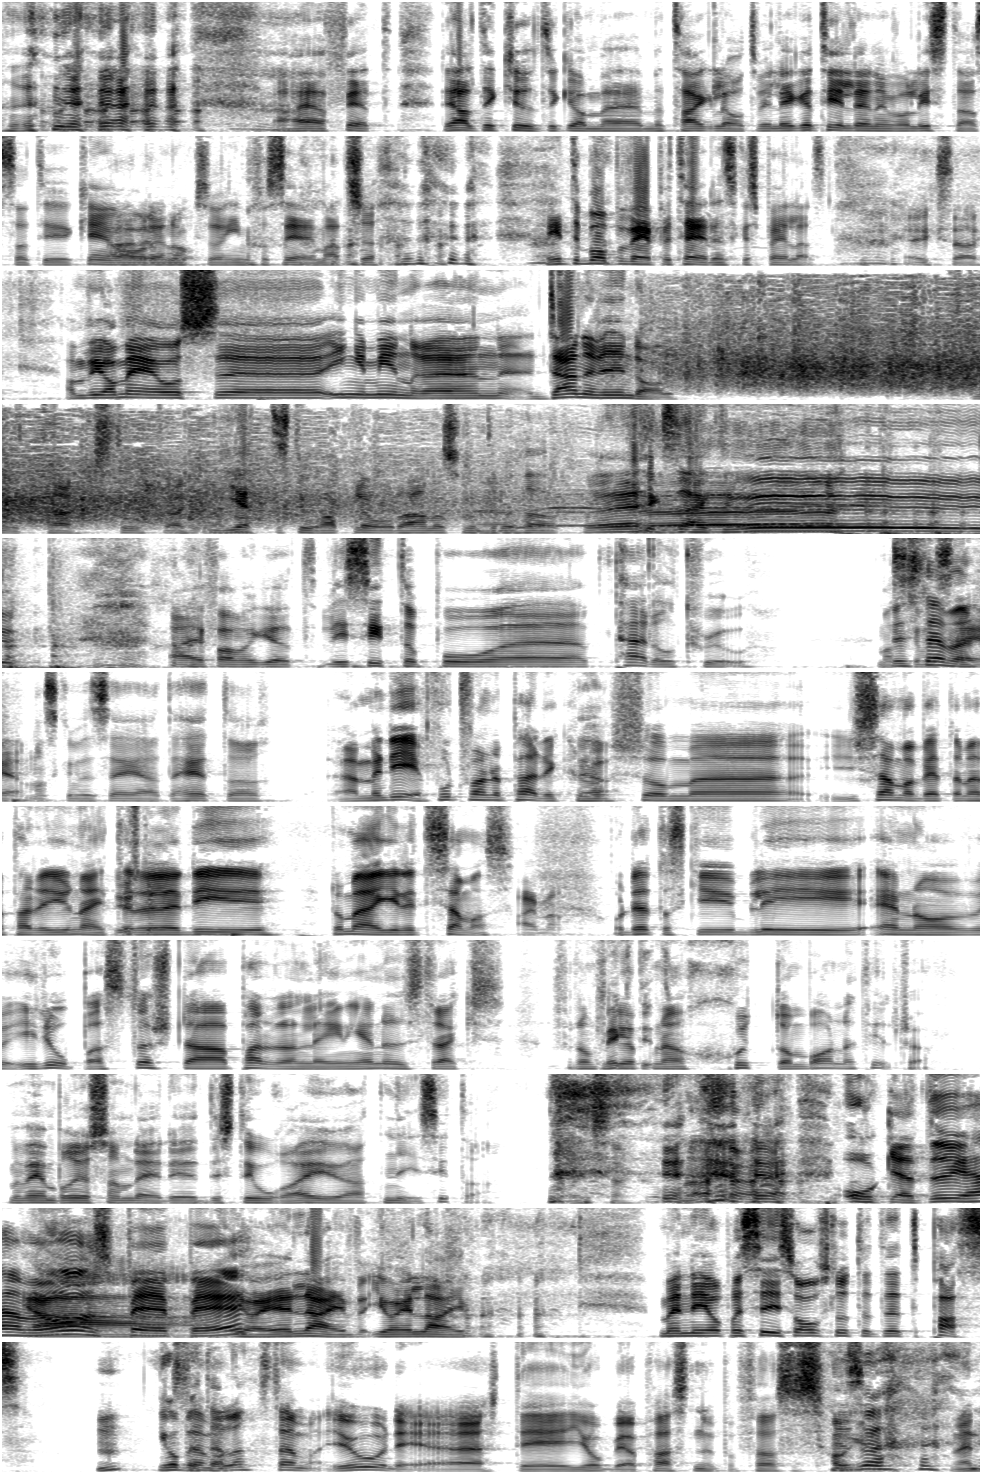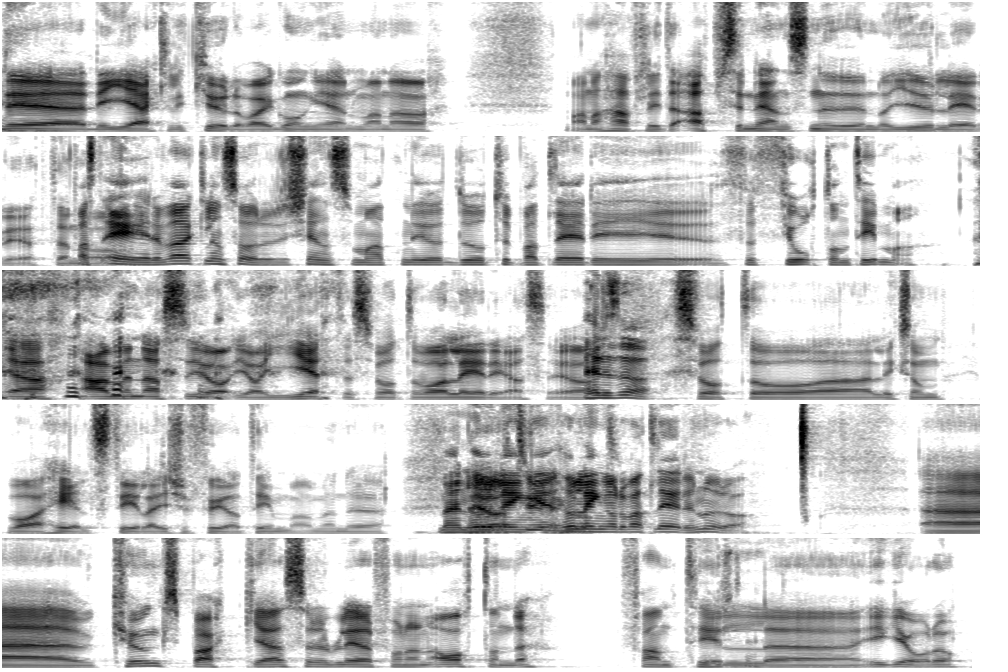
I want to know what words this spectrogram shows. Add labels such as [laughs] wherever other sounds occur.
ja, ja, fett. Det är alltid kul tycker jag med, med tagglåt. Vi lägger till den i vår lista så att det kan jag Ja, ha den bra. också inför seriematcher. [laughs] det är inte bara på VPT den ska spelas. Exakt. Ja, men vi har med oss eh, ingen mindre än Danne Windahl. Stort tack, stort tack. Jättestor applåd Anders som inte du hör. Eh, Exakt. Nej, fan vad gött. Vi sitter på eh, Paddle Crew. Man Det ska, stämmer. säga, man ska väl säga att det heter... Ja, men det är fortfarande Paddy Crew Ja. som uh, samarbetar med Paddy United. Eller de, de äger det tillsammans. Jajamän. Och detta ska ju bli en av Europas största paddelanläggningar nu strax. För de ska Mäktigt. öppna 17 banor till tror jag. Men vem bryr sig om det? det? Det stora är ju att ni sitter här. [laughs] Och att du är här med oss Pepe! Jag är live, jag är live. Men ni har precis avslutat ett pass. Jobbigt stämmer, eller? Stämmer. Jo, det är, det är jobbiga pass nu på försäsongen. [laughs] Men det är, det är jäkligt kul att vara igång igen. Man har, man har haft lite abstinens nu under julledigheten. Fast och, är det verkligen så? Det känns som att ni, du har typ varit ledig i- för 14 timmar. Ja, ja, men [laughs] alltså jag, jag har jättesvårt att vara ledig. Alltså. Jag Är det så? svårt att uh, liksom, vara helt stilla i 24 timmar. Men, det, Men hur länge, hur länge har du varit ledig nu då? Eh, Kungsbacka, så det blir från den 18 fram till uh, igår då.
